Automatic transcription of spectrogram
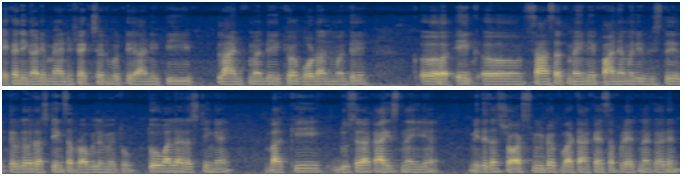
एखादी गाडी मॅन्युफॅक्चर होते आणि ती प्लांटमध्ये किंवा गोडाऊनमध्ये एक सहा सात महिने पाण्यामध्ये भिजते तेव्हा रस्टिंगचा प्रॉब्लेम येतो. तो वाला रस्टिंग आहे. बाकी दुसरा काहीच नाही आहे मी त्याचा शॉर्ट्स व्हिडिओ टाकायचा प्रयत्न करेन.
